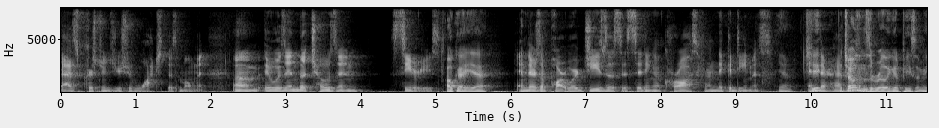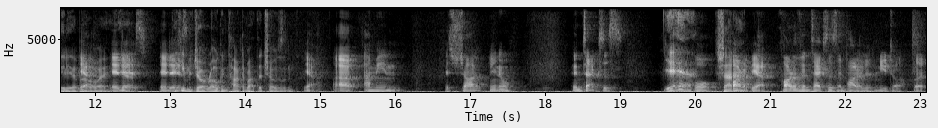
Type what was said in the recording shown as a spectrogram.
as Christians you should watch this moment. Um, it was in the Chosen series. Okay, yeah. And there's a part where Jesus is sitting across from Nicodemus. Yeah. And the Chosen is a really good piece of media, by Yeah, the way. it yeah. is. It I think is. even Joe Rogan talked about The Chosen. Yeah. Uh, I mean, it's shot, you know, in Texas. Yeah. Well, Shout part out. Of, yeah, part of it in Texas and part of it in Utah. But,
